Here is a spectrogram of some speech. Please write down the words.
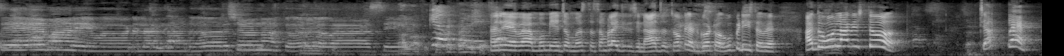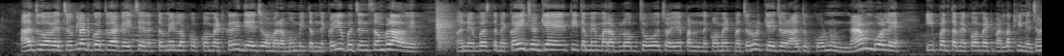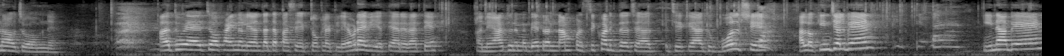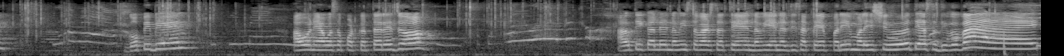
છે મારે વડલાના દર્શન કરવા છે છે અરે વાહ મમ્મીએ જો મસ્ત સંભળાઈ દીધું છે. ને આ જો ચોકલેટ ઉપડી ઉપડીશ હવે આદુ હું લાવીશ તું. ચોકલેટ. આદુ હવે ચોકલેટ ગોતવા ગઈ છે અને તમે લોકો કોમેન્ટ કરી દેજો, અમારા મમ્મી તમને કયું ભજન સંભળાવે. અને બસ તમે કઈ જગ્યાએથી તમે મારા બ્લોગ જોવો છો એ પણ મને કોમેન્ટમાં જરૂર કહેજો અને આધુ કોનું નામ બોલે એ પણ તમે કોમેન્ટમાં લખીને જણાવજો અમને. આધુએ જો ફાઇનલી એના દાદા પાસે એક ચોકલેટ લેવડાવી અત્યારે રાતે. અને આધુને મેં બે ત્રણ નામ પણ શીખવાડી દીધા છે જે કે આધુ બોલશે. હાલો, કિંજલબેન, હિનાબેન, ગોપીબેન આવો ને આવો સપોર્ટ કરતા રહેજો. આવતીકાલે નવી સવાર સાથે, નવી એનર્જી સાથે ફરી મળીશું. ત્યાં સુધી બાય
